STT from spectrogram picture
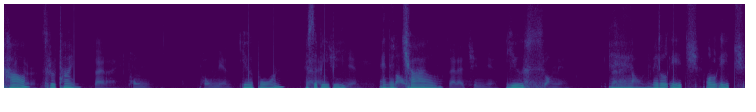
How? Through time. You're born as a baby, and then child, youth, and middle age, old age,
